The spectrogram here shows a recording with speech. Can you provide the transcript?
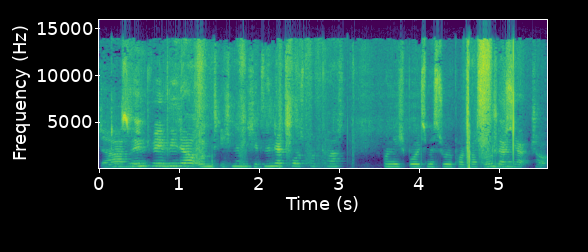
Da sind wir wieder und ich nenne mich jetzt Ninja Quo's Podcast. Und ich Bulls Mystery Podcast. Und Tschüss. dann ja, ciao.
